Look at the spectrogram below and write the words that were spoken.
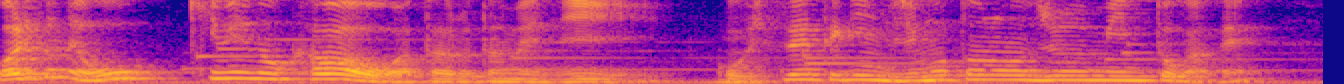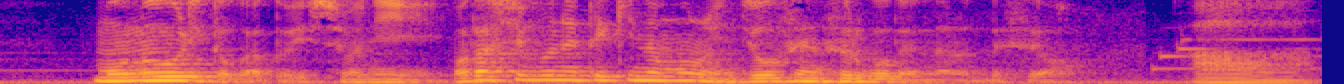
割とね大きめの川を渡るためにこう必然的に地元の住民とかね物売りとかと一緒に渡し船的なものに乗船することになるんですよ。あ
